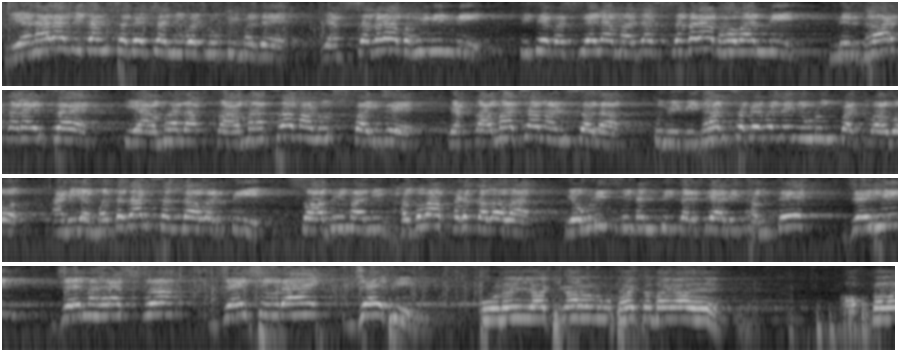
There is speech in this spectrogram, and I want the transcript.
येणाऱ्या विधानसभेच्या निवडणुकीमध्ये या सगळ्या बहिणींनी तिथे बसलेल्या माझ्या सगळ्या भावांनी निर्धार करायचा आहे की आम्हाला कामाचा माणूस पाहिजे. या कामाच्या माणसाला तुम्ही विधानसभेमध्ये निवडून पाठवावं आणि या मतदारसंघावरती स्वाभिमानी भगवा फडकवावा एवढीच विनंती करते आणि थांबते. जय हिंद जय महाराष्ट्र जय शिवराय जय भीम. कोणी या ठिकाणाहून उठायचं नाही आहे. आपल्याला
